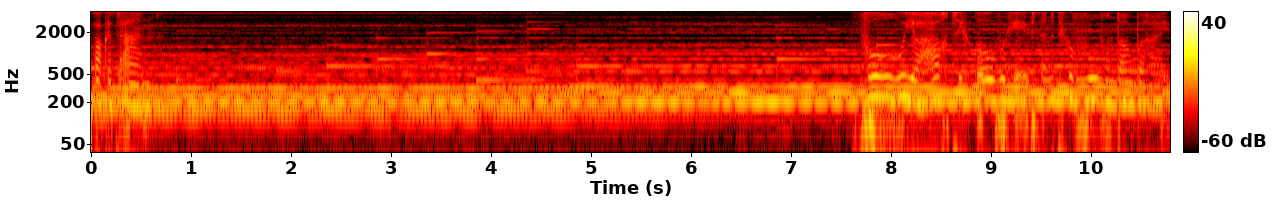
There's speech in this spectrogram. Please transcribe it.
Pak het aan. Hart zich overgeeft aan het gevoel van dankbaarheid.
